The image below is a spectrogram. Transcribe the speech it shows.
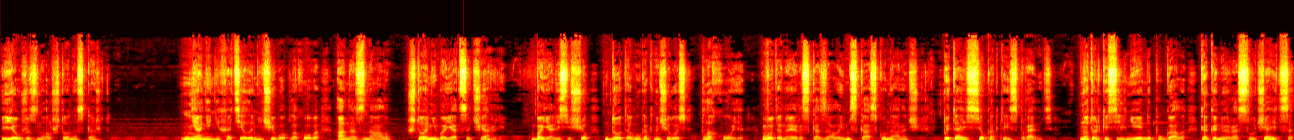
и я уже знал, что она скажет. Няня не хотела ничего плохого. Она знала, что они боятся Чарли. Боялись еще до того, как началось плохое. Вот она и рассказала им сказку на ночь, пытаясь все как-то исправить. Но только сильнее напугала, как иной раз случается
